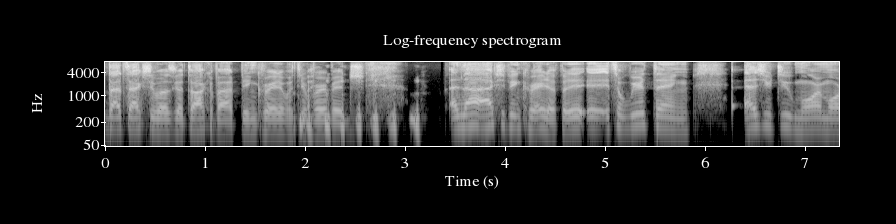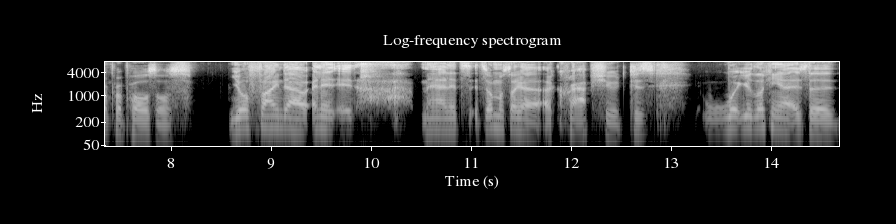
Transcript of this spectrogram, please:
That's actually what I was going to talk about being creative with your verbiage. And not actually being creative, but it, it's a weird thing. As you do more and more proposals, you'll find out, and it, it man, it's it's almost like a, a crapshoot because what you're looking at is the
